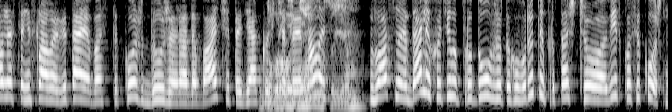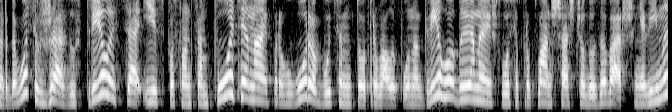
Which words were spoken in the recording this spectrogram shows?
Пане Станіславе, вітаю вас також. Дуже рада бачити. Дякую, Доброго що навзаєм. Власне, далі хотіли продовжити говорити про те, що Віткоф і Кошнер Давосі вже зустрілися із посланцем Путіна, і переговори буцімто тривали понад дві години. Йшлося про план США щодо завершення війни.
